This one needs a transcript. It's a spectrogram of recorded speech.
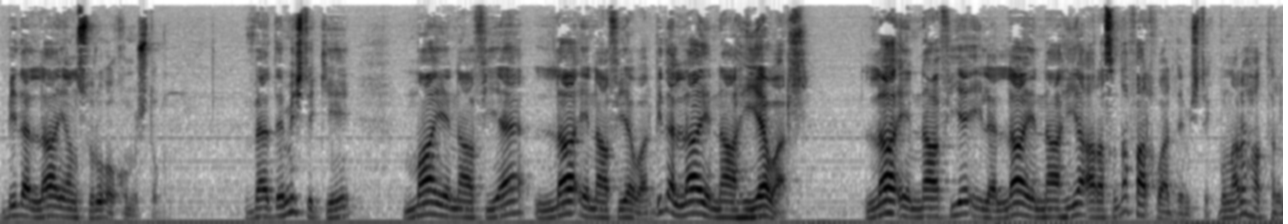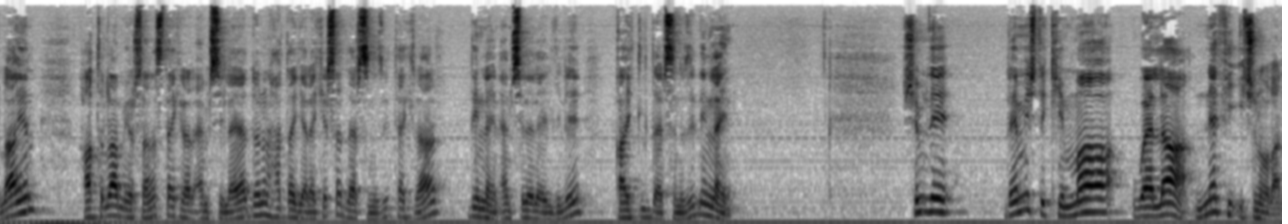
bir de la yansuru okumuştuk ve demiştik ki Maye nafiye, la-e nafiye var. Bir de la-e nahiye var. La-e nafiye ile la-e nahiye arasında fark var demiştik. Bunları hatırlayın. Hatırlamıyorsanız tekrar emsileye dönün. Hatta gerekirse dersinizi tekrar dinleyin. Emsile ile ilgili kayıtlı dersinizi dinleyin. Şimdi demişti ki ma ve la nefi için olan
